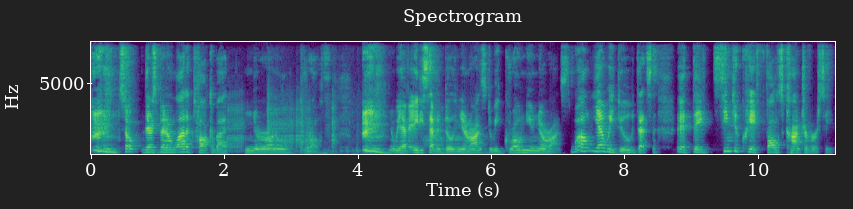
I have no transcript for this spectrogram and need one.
so there's been a lot of talk about neuronal growth. we have 87 billion neurons. Do we grow new neurons? Well, yeah, we do. That's eh, they seem to create false controversy.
